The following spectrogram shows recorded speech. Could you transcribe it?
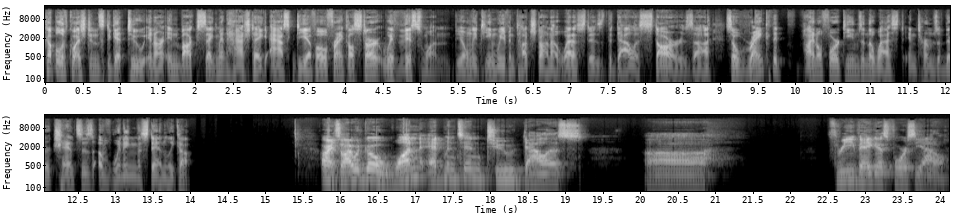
Couple of questions to get to in our inbox segment. Hashtag Ask DFO. Frank, I'll start with this one. The only team we haven't touched on out west is the Dallas Stars. Uh, so rank the final four teams in the West in terms of their chances of winning the Stanley Cup? All right, so I would go one Edmonton, two Dallas, uh, three Vegas, four Seattle.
